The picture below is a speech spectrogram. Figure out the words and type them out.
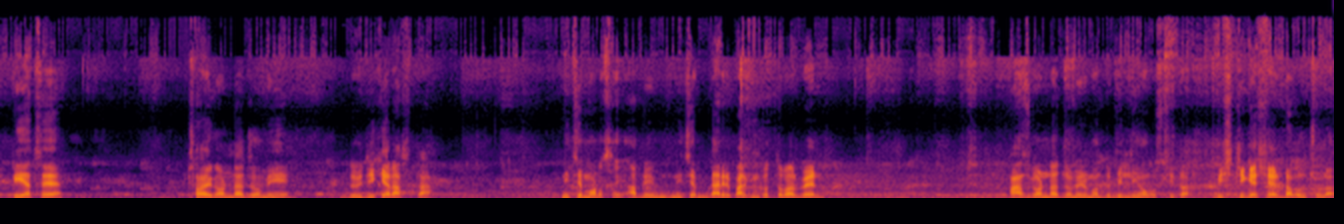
একটি আছে ছয় ঘণ্টা জমি, দুই দিকে রাস্তা। নিচে মোটরসাইকেল আপনি নিচে গাড়ির পার্কিং করতে পারবেন। পাঁচ ঘণ্টা জমির মধ্যে বিল্ডিং অবস্থিত। বৃষ্টি গ্যাসের ডবল চুলা।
